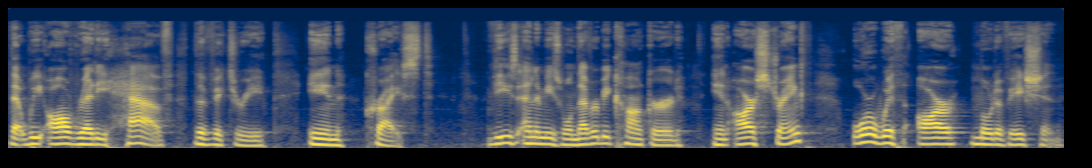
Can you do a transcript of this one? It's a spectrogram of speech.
that we already have the victory in Christ. These enemies will never be conquered in our strength or with our motivation.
